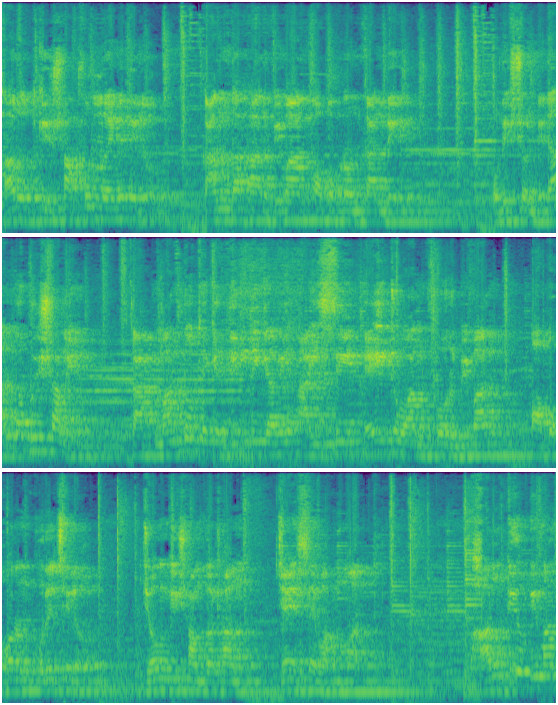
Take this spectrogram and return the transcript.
ভারতকে সাফল্য এনে দিল কান্দাহার বিমান অপহরণ কাণ্ডের। উনিশশো নিরানব্বই সালে কাঠমান্ডু থেকে দিল্লিগামী আইসি এইট ওয়ান ফোর বিমান অপহরণ করেছিল। জঙ্গি সংগঠন জেসে মোহাম্মদ। ভারতীয় বিমান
